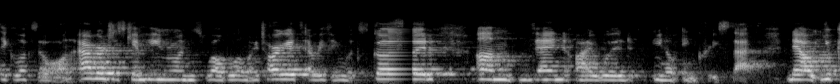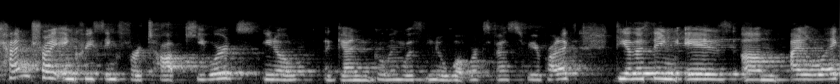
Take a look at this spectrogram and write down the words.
take a look. So on average, this campaign runs well below my targets, everything looks good, um, then I would, you know, increase that. Now you can try increasing for top keywords, you know, again, going with, you know, what works best for your product. The other thing is um, I like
